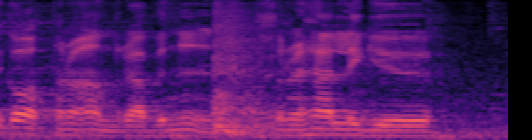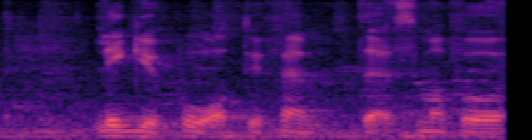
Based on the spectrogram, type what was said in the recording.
gatan och andra avenyn. Så den här ligger ju, ligger ju på 85 så man får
